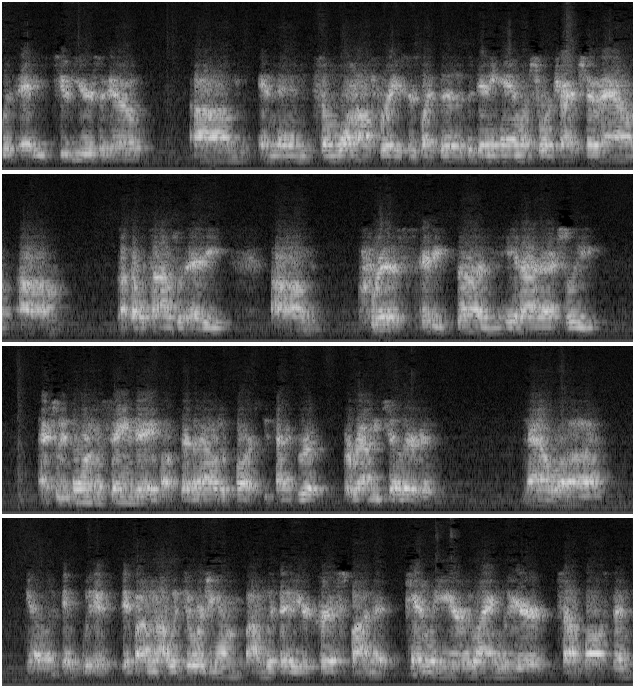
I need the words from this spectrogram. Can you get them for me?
with Eddie two years ago, um, and then some one-off races like the the Denny Hamlin Short Track Showdown um, a couple times with Eddie. Um, Chris, Eddie's son, he and I are actually actually born on the same day, about seven hours apart. So we kind of grew up around each other, and now. Uh, you know, if, if, if I'm not with Georgie, I'm, I'm with Eddie or Chris spotting at Kenly or Langley or South Boston.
